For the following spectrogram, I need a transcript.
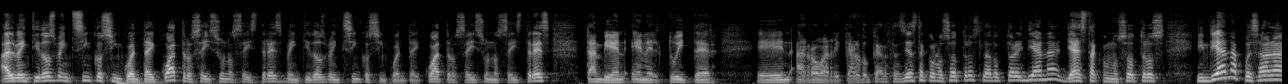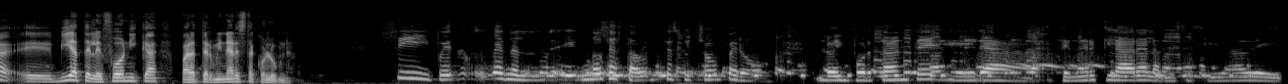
al 22 25 54 6163, 22 25 54 6163, también en el Twitter en arroba Ricardo Cartas. Ya está con nosotros la doctora Indiana, ya está con nosotros Indiana, pues ahora eh, vía telefónica para terminar esta columna. Sí, pues bueno, eh, no sé hasta dónde se escuchó, pero lo importante era tener clara la necesidad de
